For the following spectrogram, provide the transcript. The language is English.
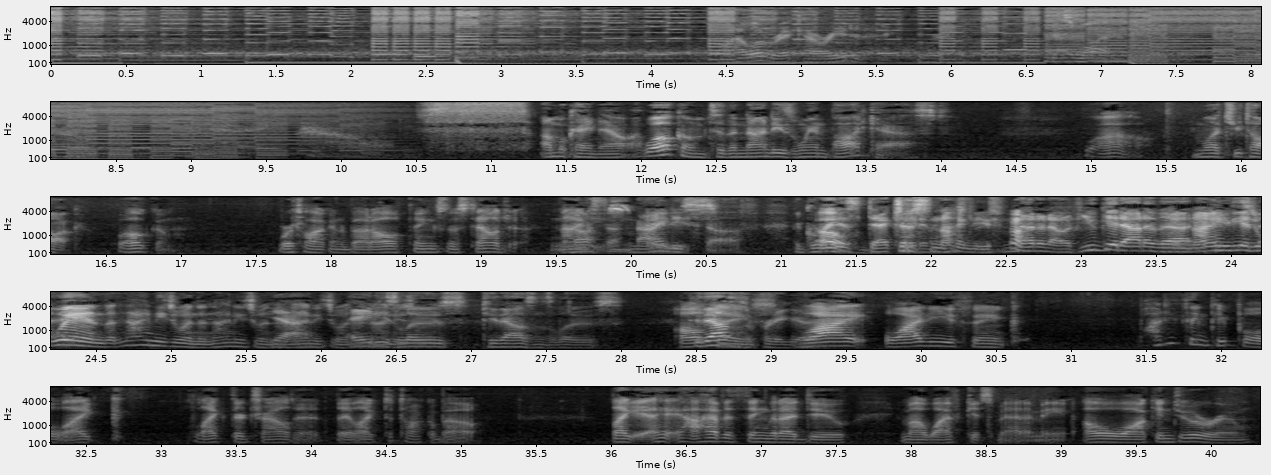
Well, hello, Rick. How are you today? Guess what? I'm okay now. Welcome to the 90s Win podcast. Wow. I'm gonna let you talk. Welcome. We're talking about all things nostalgia. 90s. 90s 80s. stuff. The greatest Oh, decade. just in 90s. No, no, no. If you get out of that, you 90s get- win. The 90s win. The 90s win. Yeah, The 90s win. the 80s 90s win. lose, 2000s lose. All 2000s are things. pretty good. Why? Why do you think? Why do you think people like like their childhood? They like to talk about. Like I I have a thing that I do. And my wife gets mad at me. I will walk into a room.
